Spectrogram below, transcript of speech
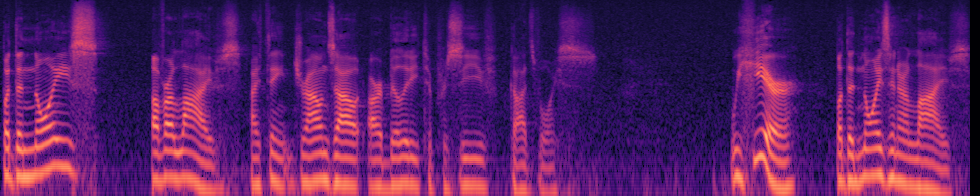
but the noise of our lives, I think, drowns out our ability to perceive God's voice. We hear, but the noise in our lives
